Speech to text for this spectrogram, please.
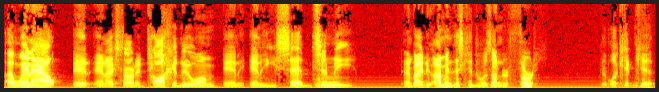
I went out and, and I started talking to him, and and he said to me, and by I mean this kid was under thirty, good looking kid,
